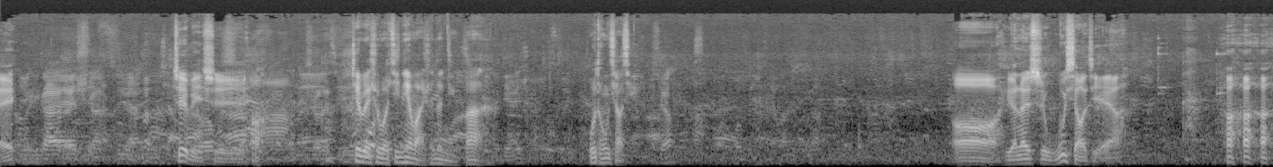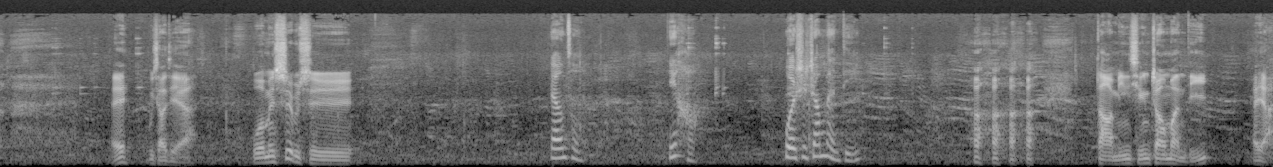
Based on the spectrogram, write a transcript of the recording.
哎，这位是？这位是我今天晚上的女伴，梧桐小姐。哦，原来是吴小姐啊！哈哈哈。哎，吴小姐，我们是不是？梁总，你好，我是张曼迪。哈哈哈！大明星张曼迪，哎呀，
